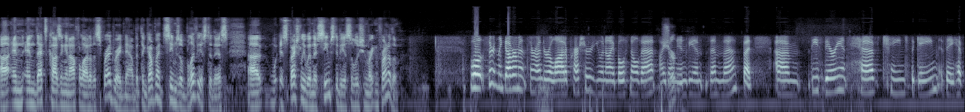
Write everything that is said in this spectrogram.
uh, and and that's causing an awful lot of the spread right now but the government seems oblivious to this uh, especially when there seems to be a solution right in front of them well certainly governments are under a lot of pressure you and I both know that I sure. don't envy them that but um, these variants have changed the game they have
